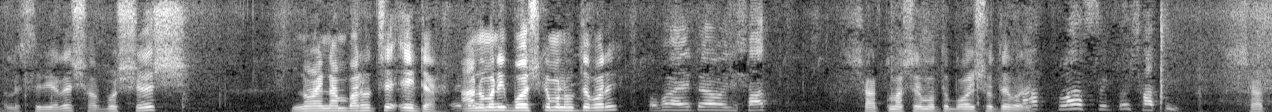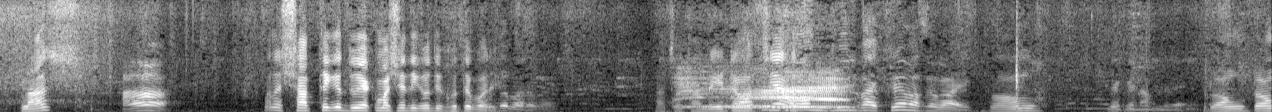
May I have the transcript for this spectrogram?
তাহলে সিরিয়ালের সর্বশেষ নয় নাম্বার হচ্ছে এইটা। আনুমানিক বয়স কেমন হতে পারে? এটা ওই সাত। সাত মাসের মতো বয়স হতে পারে। সাত প্লাস হ্যাঁ। মানে সাত থেকে দুই এক মাস এদিক ওদিক হতে পারে। আচ্ছা তাহলে এটা হচ্ছে রং, রং টং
